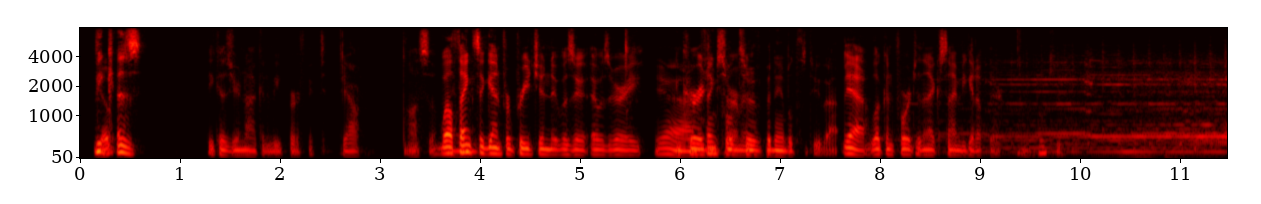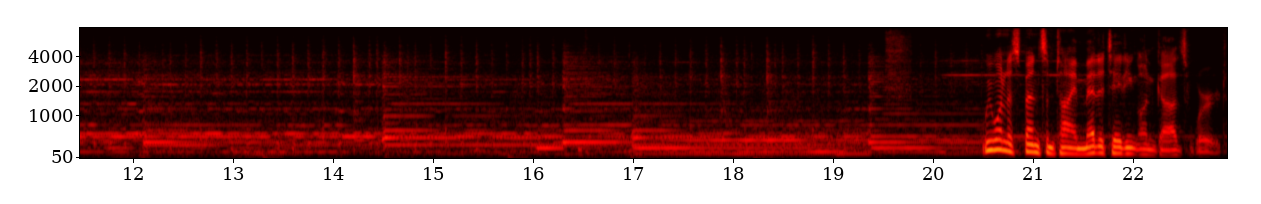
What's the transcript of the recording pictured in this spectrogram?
because yep. because you're not going to be perfect. Yeah. Awesome. Well, thanks again for preaching. It was a it was a very yeah, encouraging thankful sermon. to have been able to do that. Yeah, looking forward to the next time you get up there. Thank you. We want to spend some time meditating on God's Word.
